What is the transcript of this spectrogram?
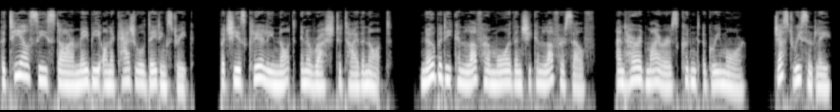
The TLC star may be on a casual dating streak, but she is clearly not in a rush to tie the knot. Nobody can love her more than she can love herself, and her admirers couldn't agree more. Just recently,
